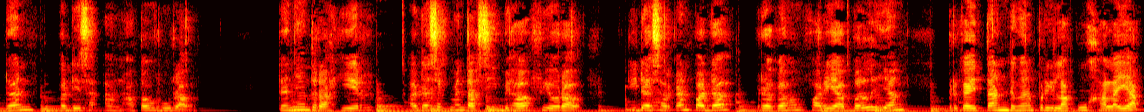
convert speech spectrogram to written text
dan pedesaan atau rural. Dan yang terakhir, ada segmentasi behavioral didasarkan pada beragam variabel yang berkaitan dengan perilaku khalayak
